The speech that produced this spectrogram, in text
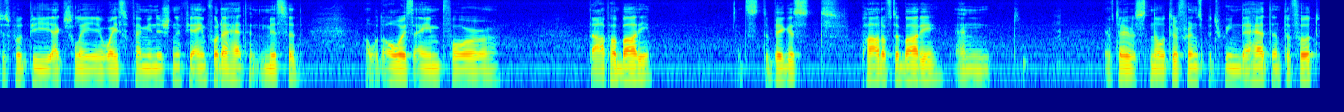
This would be actually a waste of ammunition if you aim for the head and miss it. I would always aim for the upper body. It's the biggest part of the body and if there is no difference between the head and the foot,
